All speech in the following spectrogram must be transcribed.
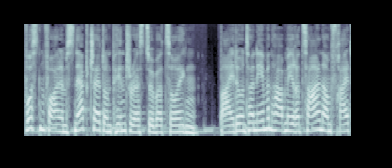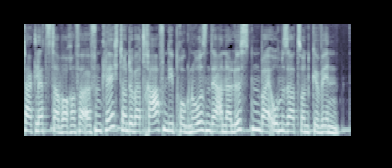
wussten vor allem Snapchat und Pinterest zu überzeugen. Beide Unternehmen haben ihre Zahlen am Freitag letzter Woche veröffentlicht und übertrafen die Prognosen der Analysten bei Umsatz und Gewinn.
